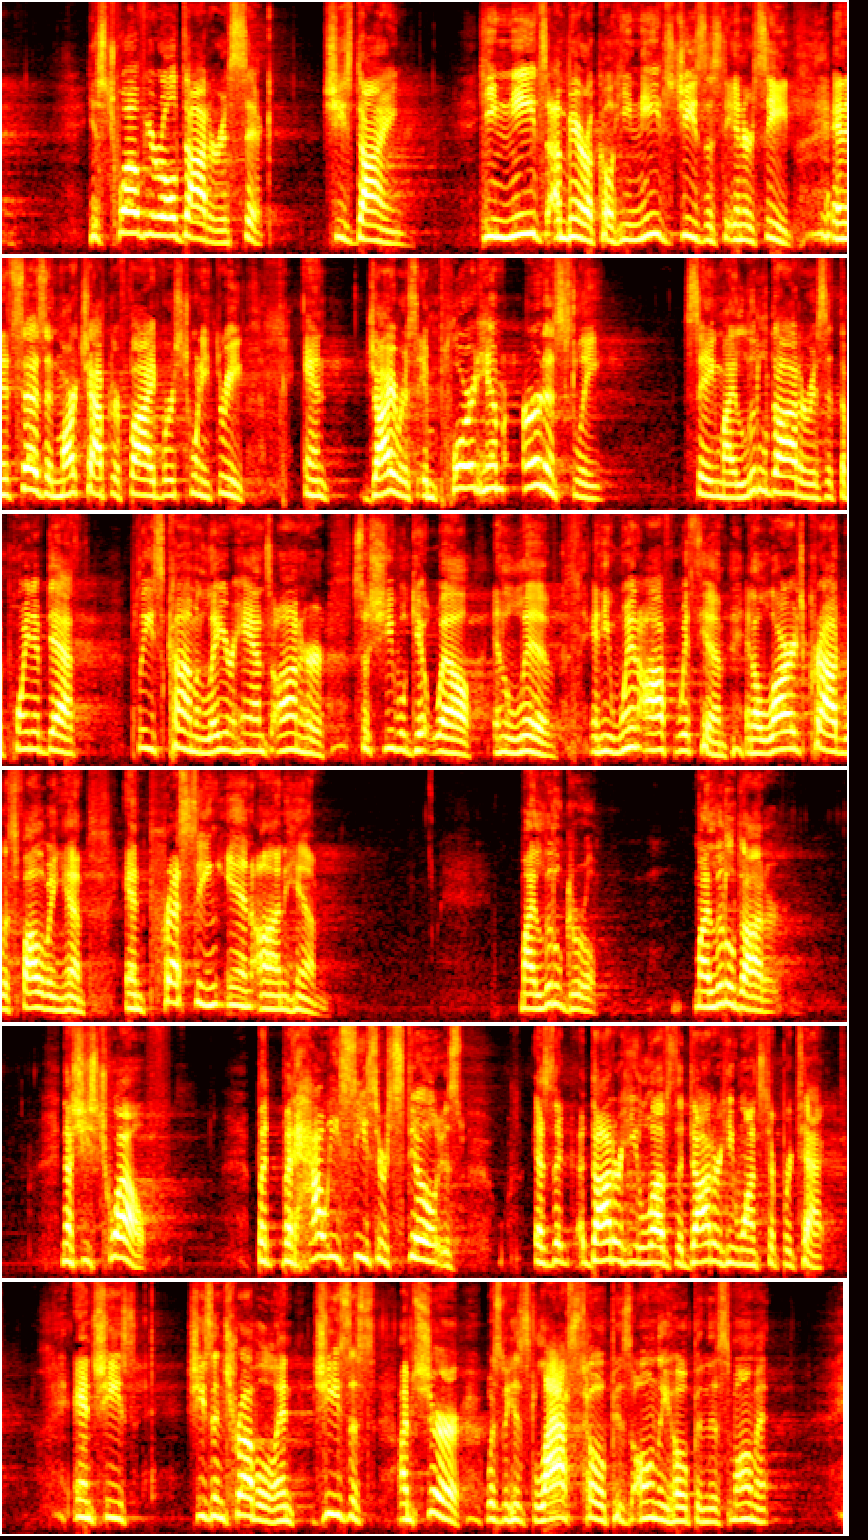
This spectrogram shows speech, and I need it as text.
His 12 year old daughter is sick, she's dying. He needs a miracle. He needs Jesus to intercede. And it says in Mark chapter 5, verse 23, and Jairus implored him earnestly, saying, My little daughter is at the point of death. Please come and lay your hands on her so she will get well and live. And he went off with him, and a large crowd was following him and pressing in on him. My little girl, my little daughter. Now she's 12, but, but how he sees her still is as the daughter he loves, the daughter he wants to protect. And she's, she's in trouble, and Jesus I'm sure, was his last hope, his only hope in this moment.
